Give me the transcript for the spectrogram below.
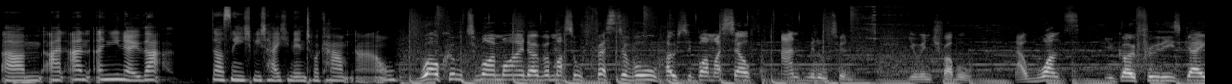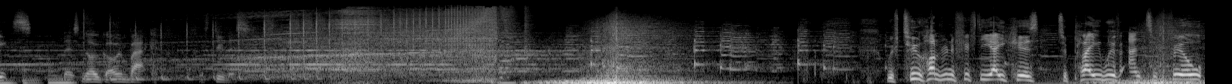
um, and, and and you know that does need to be taken into account now Welcome to my Mind Over Muscle Festival, hosted by myself Ant Middleton. You're in trouble. Now, once you go through these gates, there's no going back. Let's do this. With 250 acres to play with and to fill,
